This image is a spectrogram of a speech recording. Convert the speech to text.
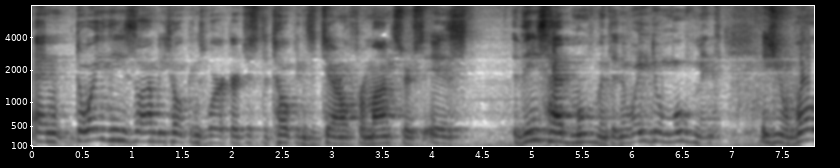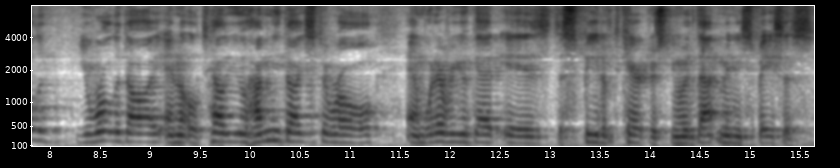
And the way these zombie tokens work, or just the tokens in general for monsters, is these have movement, and the way you do movement is you roll the you roll the die, and it'll tell you how many dice to roll, and whatever you get is the speed of the characters. You move that many spaces.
